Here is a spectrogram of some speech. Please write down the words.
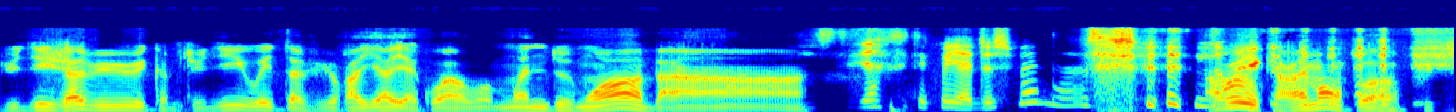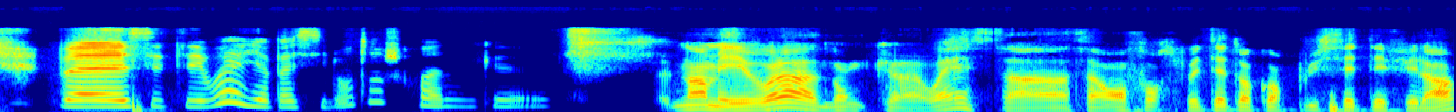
du déjà vu. Et comme tu dis, oui, t'as vu Raya il y a quoi, moins de deux mois, ben. C'est-à-dire que c'était quoi, il y a deux semaines hein Ah oui, carrément, toi. bah, c'était ouais, il y a pas si longtemps, je crois. Donc, euh... Non, mais voilà, donc euh, ouais, ça, ça renforce peut-être encore plus cet effet-là.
